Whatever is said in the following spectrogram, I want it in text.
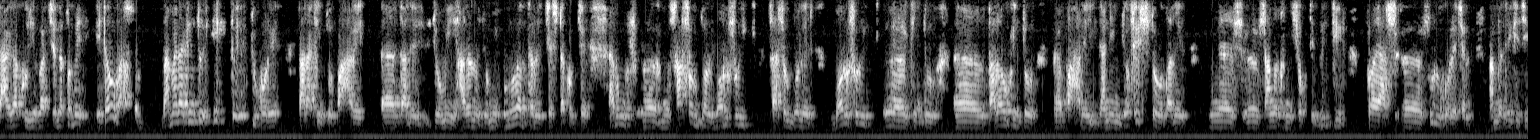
জায়গা খুঁজে পাচ্ছে না। তবে এটাও বাস্তব বামেরা কিন্তু একটু একটু করে তারা কিন্তু পাহাড়ে তাদের জমি, হারানো জমি পুনরুদ্ধারের চেষ্টা করছে এবং শাসক দল, বড় শরিক, শাসক দলের বড় শরিক কিন্তু তারাও কিন্তু পাহাড়ে ইদানিং যথেষ্ট তাদের সাংগঠনিক শক্তি বৃদ্ধির প্রয়াস শুরু করেছেন। আমরা দেখেছি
